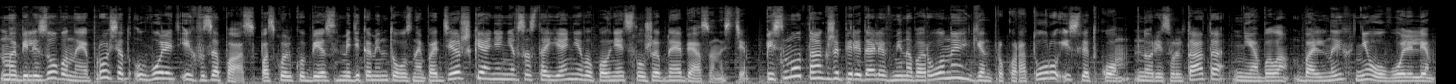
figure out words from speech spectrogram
Мобилизованные просят уволить их в запас, поскольку без медикаментозной поддержки они не в состоянии выполнять служебные обязанности. Письмо также передали в Минобороны, Генпрокуратуру и Следком, но результата не было. Больных не уволили.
